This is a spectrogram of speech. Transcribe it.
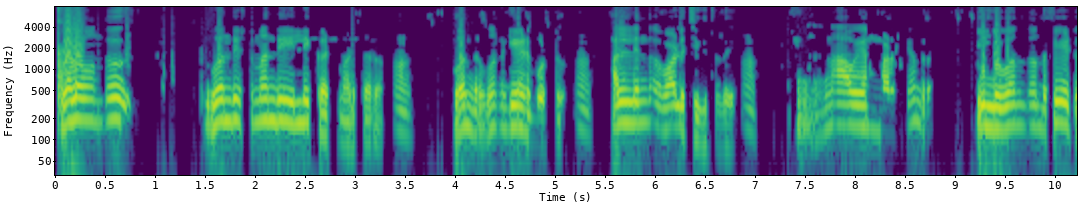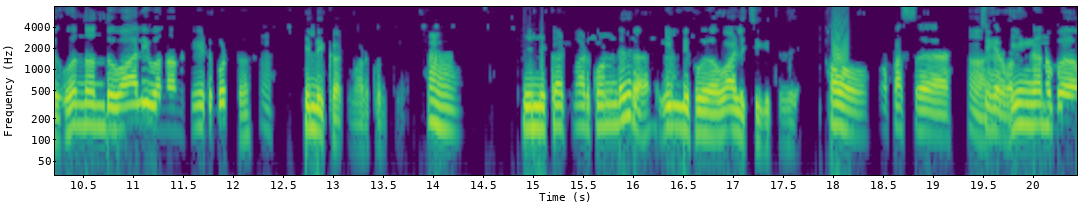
ಕೆಲವೊಂದು ಒಂದಿಷ್ಟು ಮಂದಿ ಇಲ್ಲಿ ಕಟ್ ಮಾಡ್ತಾರ. ಹ್ಮ್. ಒಂದ್ ಗೇಣಿ ಬಿಟ್ಟು ಹ್ಮ್. ಅಲ್ಲಿಂದ ವಾಳಿ ಸಿಗ್ತದೆ ನಾವು ನಾವ್ ಏನ್ ಮಾಡ್ತೀವಿ ಅಂದ್ರೆ ಇಲ್ಲಿ ಒಂದೊಂದು ಫೀಟ್ ಒಂದೊಂದು ವಾಲಿ ಒಂದೊಂದು ಫೀಟ್ ಬಿಟ್ಟು ಹ್ಮ್. ಇಲ್ಲಿ ಕಟ್ ಮಾಡ್ಕೊಂತೀವಿ ಇಲ್ಲಿ ಕಟ್ ಮಾಡ್ಕೊಂಡಿದ್ರ ಇಲ್ಲಿ ವಾಳಿ ಸಿಗುತ್ತದೆ ಓ ವಾಪಸ್ ಹಾ. ಹಿಂಗನು ಬ-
